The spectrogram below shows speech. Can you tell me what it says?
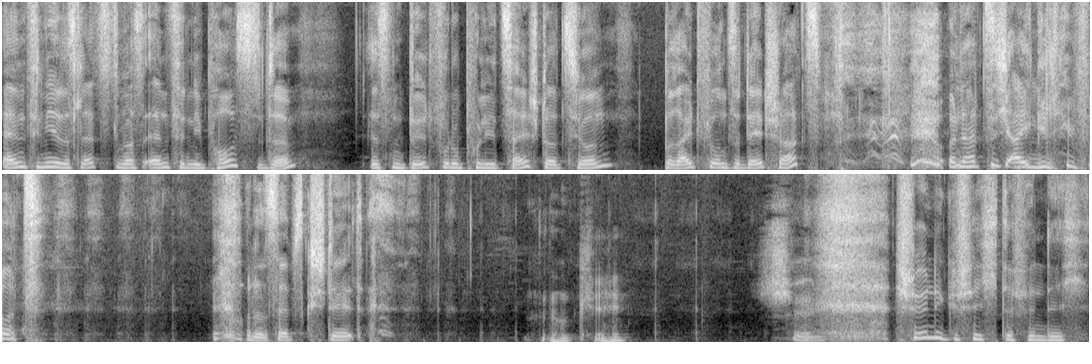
Anthony, das letzte, was Anthony postete, ist ein Bild von der Polizeistation, bereit für unsere Date, Schatz, und hat sich eingeliefert. Oder selbst gestellt. Okay. Schön. Schöne Geschichte, finde ich.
